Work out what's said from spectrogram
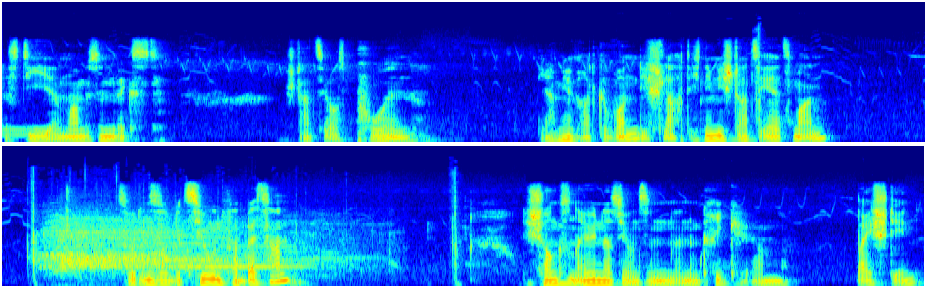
dass die mal ein bisschen wächst. Staatsee aus Polen. Die haben hier gerade gewonnen, die Schlacht. Ich nehme die Staatsee jetzt mal an. Das wird unsere Beziehungen verbessern. Die Chancen erhöhen, dass sie uns in, in einem Krieg ähm, beistehen.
